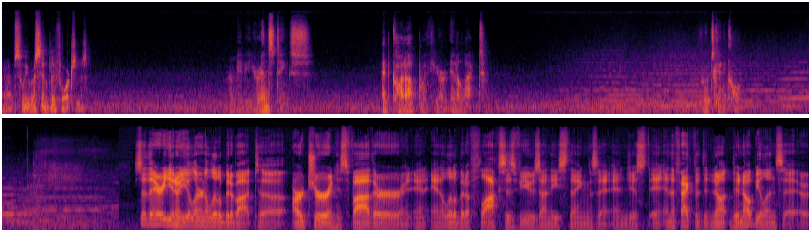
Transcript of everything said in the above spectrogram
Perhaps we were simply fortunate. Or maybe your instincts had caught up with your intellect. Food's getting cold. So there, you know, you learn a little bit about uh, Archer and his father, and, and, and a little bit of Phlox's views on these things, and, and just and the fact that the Denobulans uh,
